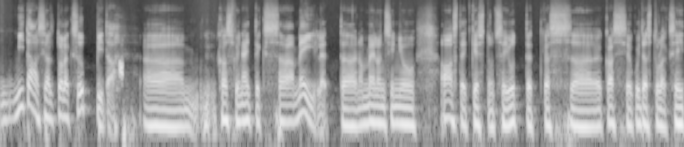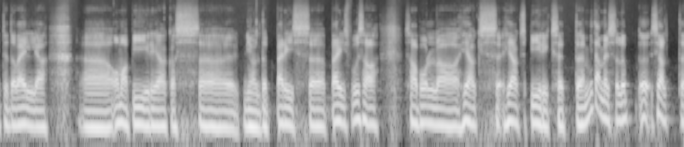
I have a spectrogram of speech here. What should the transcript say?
mida sealt oleks õppida? Äh, kasvõi näiteks äh, meil, et äh, no meil on siin ju aastaid kestnud see jutt, et kas, kas ja kuidas tuleks ehitada välja oma piir ja kas nii-öelda päris, päris võsa saab olla heaks, heaks piiriks, et mida meil seal, sealt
